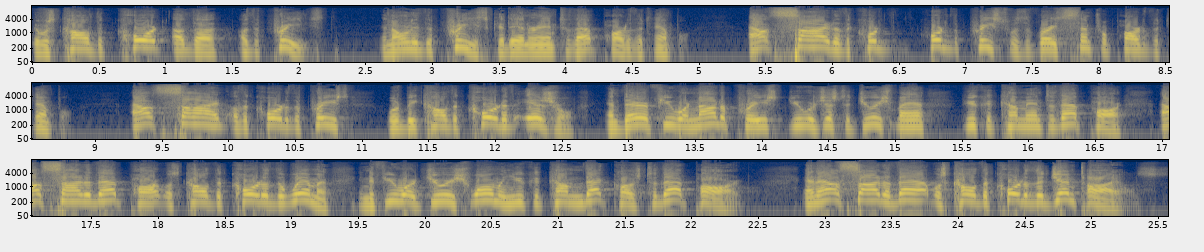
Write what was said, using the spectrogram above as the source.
It was called the court of the, of the priest. And only the priest could enter into that part of the temple. Outside of the court, the court of the priest was a very central part of the temple. Outside of the court of the priest would be called the court of Israel. And there, if you were not a priest, you were just a Jewish man, you could come into that part. Outside of that part was called the court of the women. And if you were a Jewish woman, you could come that close to that part. And outside of that was called the court of the Gentiles.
